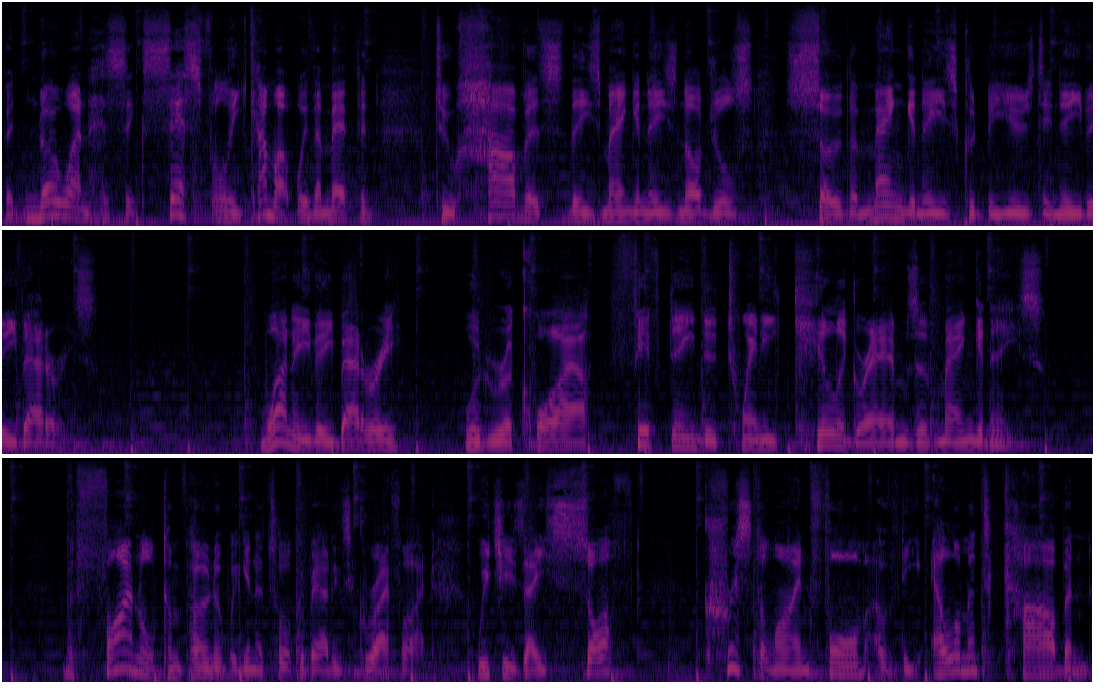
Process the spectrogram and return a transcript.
But no one has successfully come up with a method to harvest these manganese nodules so the manganese could be used in EV batteries. One EV battery would require 15 to 20 kilograms of manganese. The final component we're going to talk about is graphite, which is a soft, crystalline form of the element carbon.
